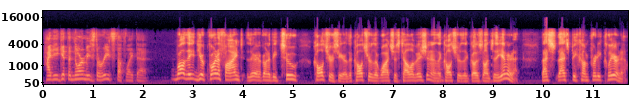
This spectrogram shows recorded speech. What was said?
how do you get the normies to read stuff like that? Well they, you're going to find there are going to be two cultures here the culture that watches television and the culture that goes onto the internet. That's that's become pretty clear now,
